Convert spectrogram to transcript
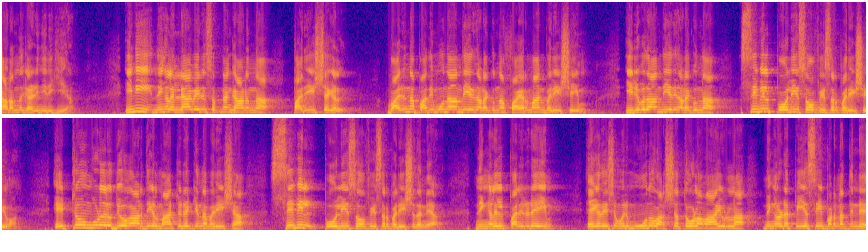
നടന്നു കഴിഞ്ഞിരിക്കുകയാണ്. ഇനി നിങ്ങൾ എല്ലാവരും സ്വപ്നം കാണുന്ന പരീക്ഷകൾ വരുന്ന പതിമൂന്നാം തീയതി നടക്കുന്ന ഫയർമാൻ പരീക്ഷയും ഇരുപതാം തീയതി നടക്കുന്ന സിവിൽ പോലീസ് ഓഫീസർ പരീക്ഷയുമാണ്. ഏറ്റവും കൂടുതൽ ഉദ്യോഗാർത്ഥികൾ മാറ്റുരയ്ക്കുന്ന പരീക്ഷ സിവിൽ പോലീസ് ഓഫീസർ പരീക്ഷ തന്നെയാണ്. നിങ്ങളിൽ പലരുടെയും ഏകദേശം ഒരു മൂന്ന് വർഷത്തോളമായുള്ള നിങ്ങളുടെ പി എസ് സി പഠനത്തിന്റെ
